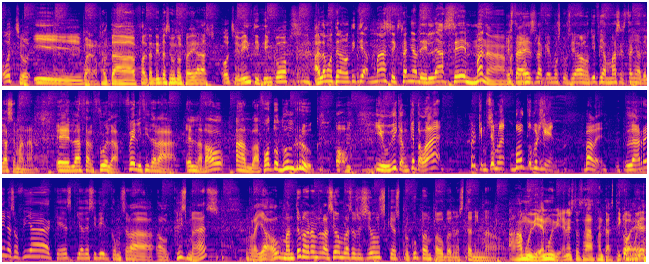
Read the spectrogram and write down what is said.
8 y bueno, falta, faltan 30 segundos para llegar a las 8 y 25. Hablamos de la noticia más extraña de la semana. Esta Mateo. es la que hemos considerado la noticia más extraña de la semana. Eh, la zarzuela felicitarà el Nadal amb la foto d'un ruc. Oh, i ho dic en català perquè em sembla molt convergent. Vale. La reina Sofia, que és qui ha decidit com serà el Christmas reial, manté una gran relació amb les associacions que es preocupen pel benestar animal. Ah, muy bien, muy bien. Esto está fantástico, muy eh.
